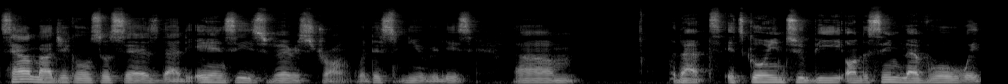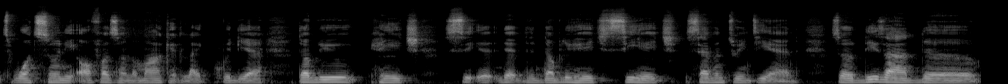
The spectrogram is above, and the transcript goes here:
SoundMagic also says that the ANC is very strong with this new release. Um, that it's going to be on the same level with what Sony offers on the market, like with their WHC, eh, the, the WH-CH720N. So these are the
